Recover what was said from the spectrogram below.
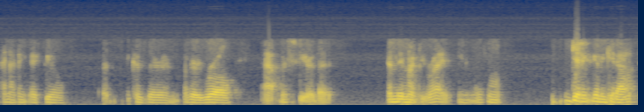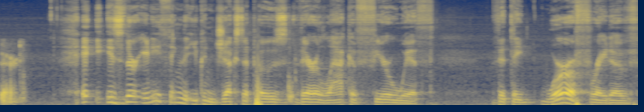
and I think they feel that because they're in a very rural atmosphere that, and they might be right. You know, it's not getting going to get out there. Is there anything that you can juxtapose their lack of fear with that they were afraid of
